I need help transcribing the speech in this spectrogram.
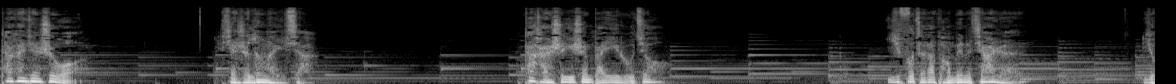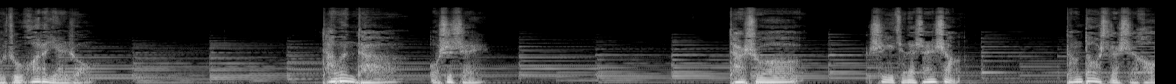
他看见是我，先是愣了一下。他还是一身白衣如旧，依附在他旁边的家人有如花的颜容。他问他我是谁，他说是以前在山上当道士的时候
